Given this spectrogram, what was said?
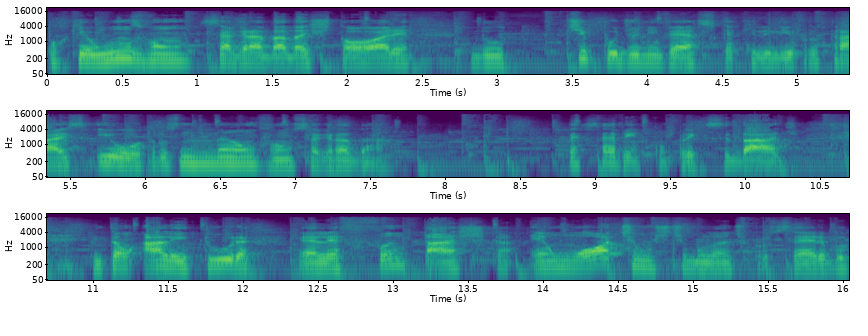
porque uns vão se agradar da história, do tipo de universo que aquele livro traz e outros não vão se agradar. Percebem a complexidade? Então a leitura ela é fantástica, é um ótimo estimulante para o cérebro,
